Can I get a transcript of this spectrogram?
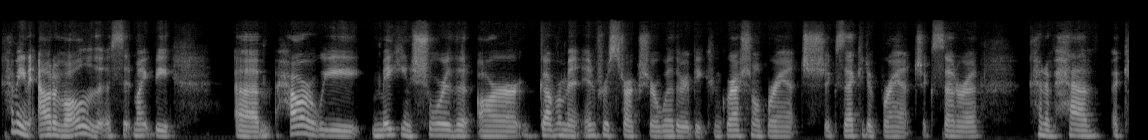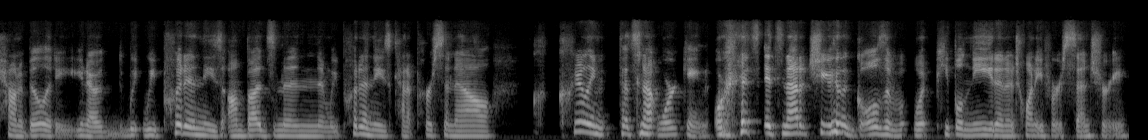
coming out of all of this, it might be um, how are we making sure that our government infrastructure, whether it be congressional branch, executive branch, et cetera, kind of have accountability? You know, we, we put in these ombudsmen and we put in these kind of personnel clearly that's not working or it's it's not achieving the goals of what people need in a 21st century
